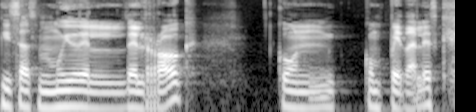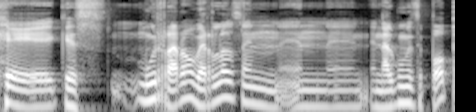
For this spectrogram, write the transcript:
quizás muy del, del rock, con, con pedales que, que, es muy raro verlos en, en, en álbumes de pop.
